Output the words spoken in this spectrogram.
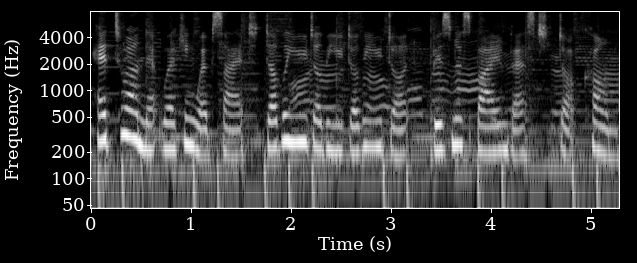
head to our networking website www.businessbyinvest.com.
